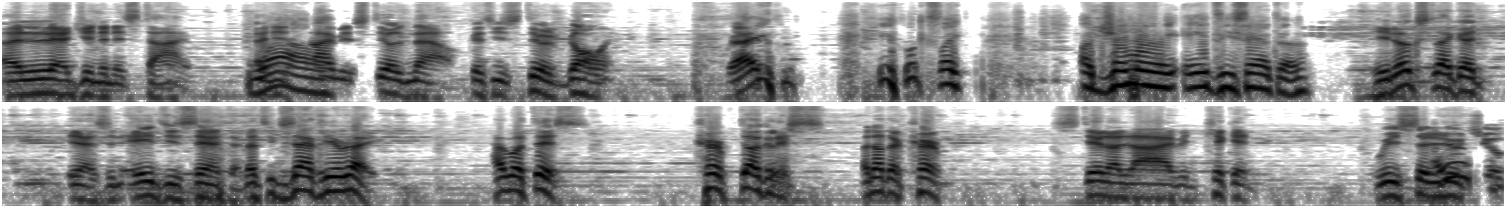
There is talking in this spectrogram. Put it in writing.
a legend in his time. And Wow. his time is still now because he's still going. Right? He looks like a genuinely AIDSy Santa. he looks like a, yes, an AIDSy Santa. That's exactly right. How about this? Kurp Douglas, another Kurp, still alive and kicking. We I salute you.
